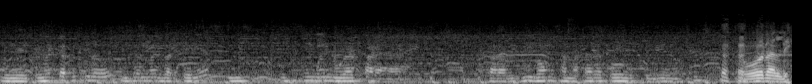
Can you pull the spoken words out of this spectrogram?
en el primer capítulo entran unas bacterias y dice, este es un buen lugar para, para vivir, vamos a matar a todos los que viven aquí. Órale.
